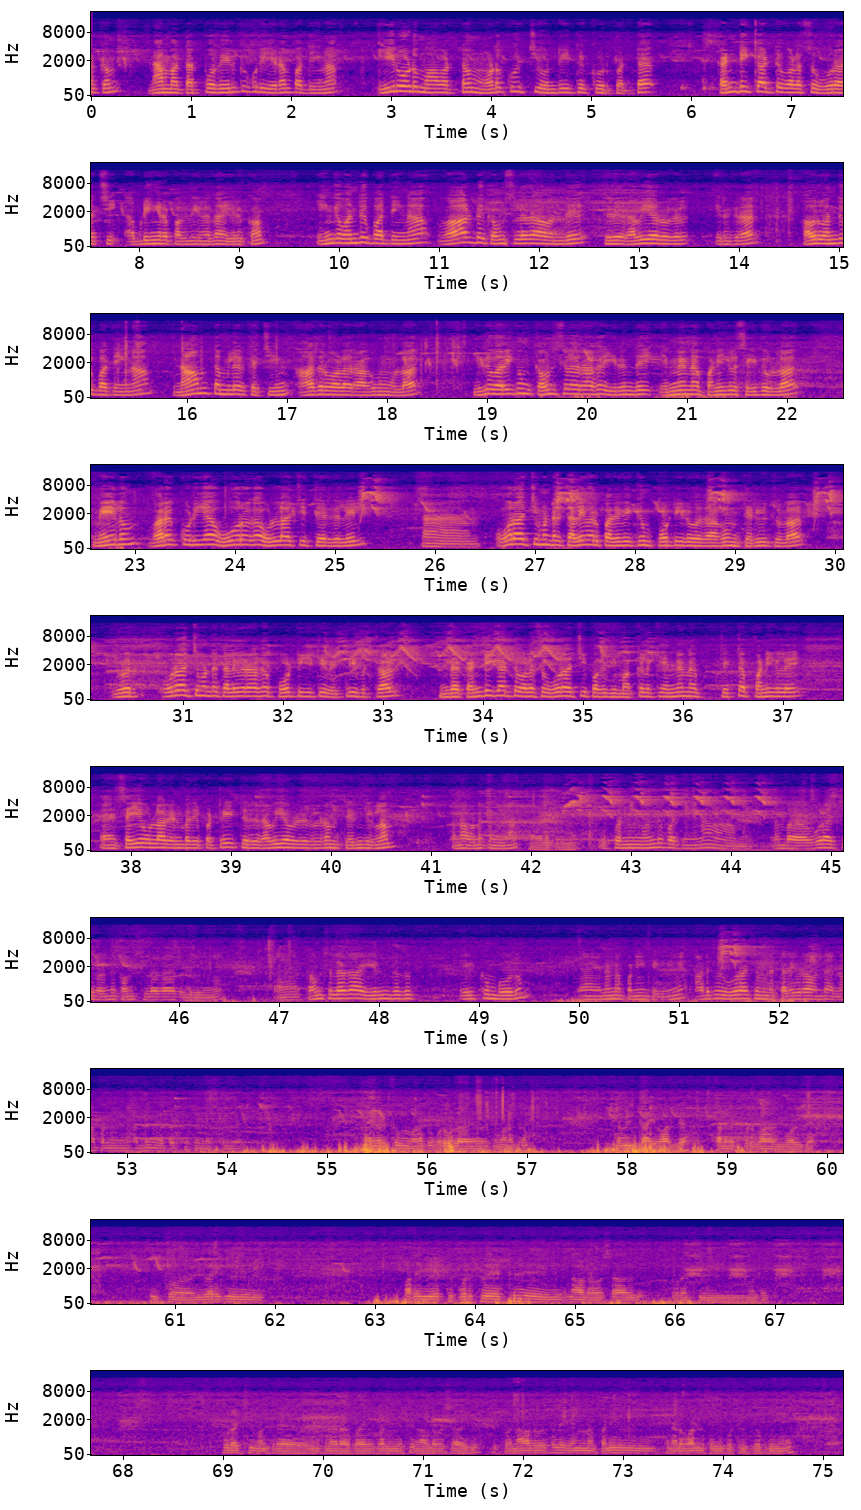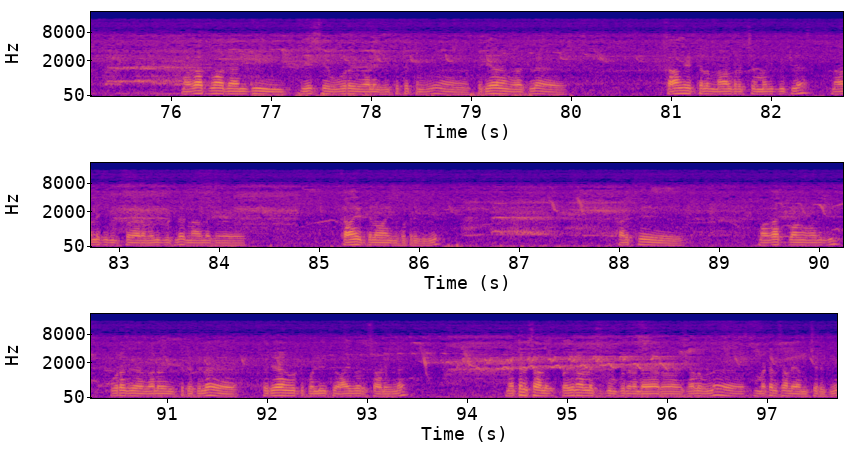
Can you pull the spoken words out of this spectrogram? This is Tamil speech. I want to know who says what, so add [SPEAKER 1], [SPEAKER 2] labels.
[SPEAKER 1] வணக்கம். நாம் தற்போது இருக்கக்கூடிய இடம் பார்த்திங்கன்னா ஈரோடு மாவட்டம் மொடக்குச்சி ஒன்றியத்துக்கு உட்பட்ட கண்டிக்காட்டு வலசு ஊராட்சி அப்படிங்கிற பகுதியில் தான் இருக்கோம். இங்கே வந்து பார்த்தீங்கன்னா வார்டு கவுன்சிலராக வந்து திரு ரவி அவர்கள் இருக்கிறார். அவர் வந்து பார்த்தீங்கன்னா நாம் தமிழர் கட்சியின் ஆதரவாளராகவும் உள்ளார். இதுவரைக்கும் கவுன்சிலராக இருந்து என்னென்ன பணிகள் செய்துள்ளார்? மேலும் வரக்கூடிய ஊரக உள்ளாட்சி தேர்தலில் ஊராட்சி மன்ற தலைவர் பதவிக்கும் போட்டியிடுவதாகவும் தெரிவித்துள்ளார். இவர் ஊராட்சி மன்ற தலைவராக போட்டியிட்டு வெற்றி பெற்றால் இந்த கண்டிக்காட்டு வலசு ஊராட்சி பகுதி மக்களுக்கு என்னென்ன திட்ட பணிகளை செய்ய உள்ளார் என்பதை பற்றி திரு. ரவி அவர்களிடம் தெரிஞ்சுக்கலாம். அண்ணா வணக்கங்கண்ணா இப்போ நீங்கள் வந்து பார்த்தீங்கன்னா நம்ம ஊராட்சியில் வந்து கவுன்சிலராக இருக்கிறீங்க. கவுன்சிலராக இருந்தது இருக்கும்போதும் என்னென்ன பண்ணிட்டு இருக்கீங்க? அடுத்தது ஊராட்சி மன்ற தலைவராக வந்தால் என்ன பண்ணுவீங்க? அப்படிங்கிறத பற்றி கொஞ்சம் சொல்லுங்கள்
[SPEAKER 2] அனைவருக்கும் வணக்கம் உறவுகள் அனைவருக்கும் வணக்கம். தமிழ் தாய் வாழ்க தலைவர் பிரபாகரன் வாழ்க. இப்போ இதுவரைக்கும் பதவி ஏற்று பொறுப்பு ஏற்று நாலரை வருஷம் ஆகுது. ஊராட்சி மன்ற ஊராட்சி மன்ற உறுப்பினராக பதவி பதவி ஏற்று நாலு வருஷம் ஆகுது. இப்போ நாலு வருஷத்தில் என்ன பணிகள் என்னோட வார்டில் செய்யப்பட்டிருக்கு அப்படின்னு மகாத்மா காந்தி தேசிய ஊரக வேலை திட்டத்தின் பெரியாரங்காலத்தில் காங்கிரஸ் தளம் நாலு லட்சம் மதிப்பீட்டில் நாலு லட்சத்தி முப்பதாயிரம் மதிப்பீட்டில் நாலு லட்சம் வாங்கப்பட்டிருக்குது அடுத்து மகாத்மா காந்தி ஊரக வேலைவாய்ப்பு திட்டத்தில் பெரியாங்கோட்டு பள்ளி ஆய்வக சாலையில் மெட்டல் சாலை பதினாலு லட்சத்தி முப்பத்தி ரெண்டாயிரம் செலவில் மெட்டல் சாலை அமைச்சிருக்கு.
